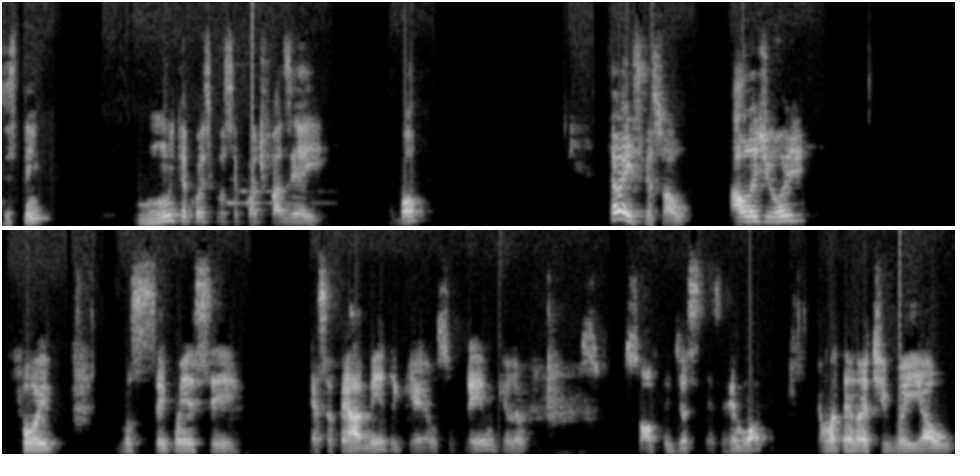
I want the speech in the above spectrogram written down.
Existem muita coisa que você pode fazer aí, tá bom? Então é isso, pessoal. A aula de hoje foi você conhecer essa ferramenta que é o Supremo, que é o software de assistência remota. É uma alternativa aí ao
